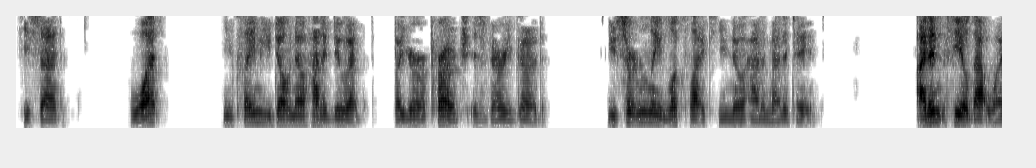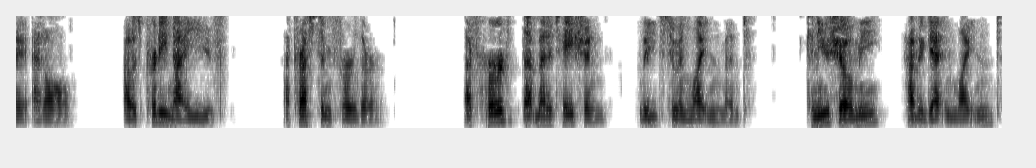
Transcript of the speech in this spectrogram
he said, What? You claim you don't know how to do it, but your approach is very good. You certainly look like you know how to meditate. I didn't feel that way at all. I was pretty naive. I pressed him further. I've heard that meditation leads to enlightenment. Can you show me how to get enlightened?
